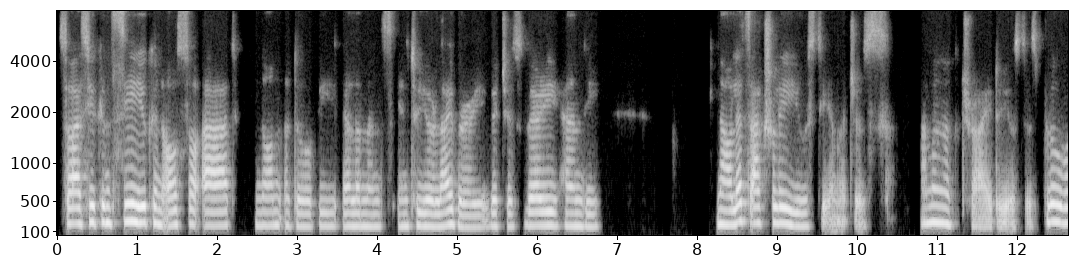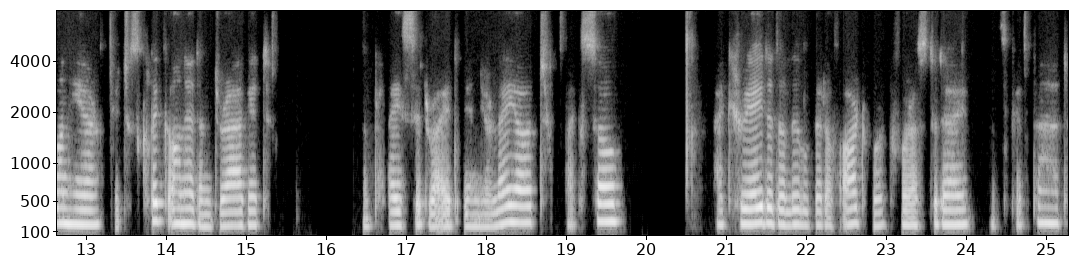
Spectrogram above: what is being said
So as you can see, you can also add non-Adobe elements into your library, which is very handy. Now let's actually use the images. I'm going to try to use this blue one here. You just click on it and drag it and place it right in your layout like so. I created a little bit of artwork for us today. Let's get that.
